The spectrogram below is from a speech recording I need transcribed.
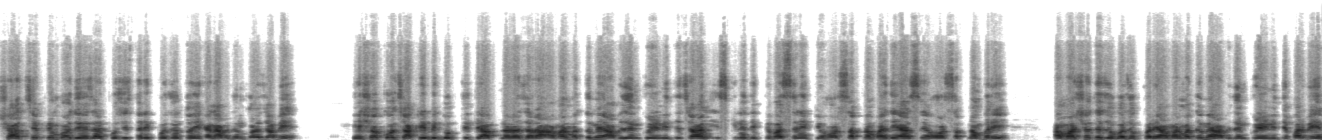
সাত সেপ্টেম্বর দুই হাজার পঁচিশ তারিখ পর্যন্ত এখানে আবেদন করা যাবে। এ সকল চাকরি বিজ্ঞপ্তিতে আপনারা যারা আমার মাধ্যমে আবেদন করে নিতে চান, স্ক্রিনে দেখতে পাচ্ছেন একটি হোয়াটসঅ্যাপ নাম্বার দেওয়া আছে। হোয়াটসঅ্যাপ নাম্বারে আমার সাথে যোগাযোগ করে আমার মাধ্যমে আবেদন করে নিতে পারবেন।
